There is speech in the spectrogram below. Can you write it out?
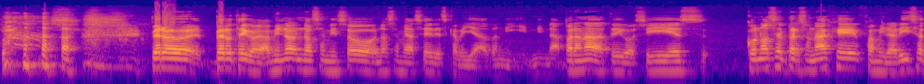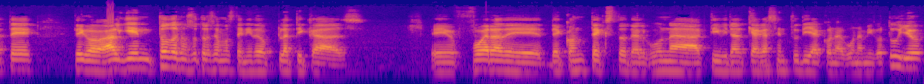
pero, pero te digo, a mí no, no se me hizo, no se me hace descabellado ni, ni nada, para nada, te digo, sí es, conoce el personaje, familiarízate, Digo, alguien, todos nosotros hemos tenido pláticas eh, fuera de, de contexto de alguna actividad que hagas en tu día con algún amigo tuyo.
